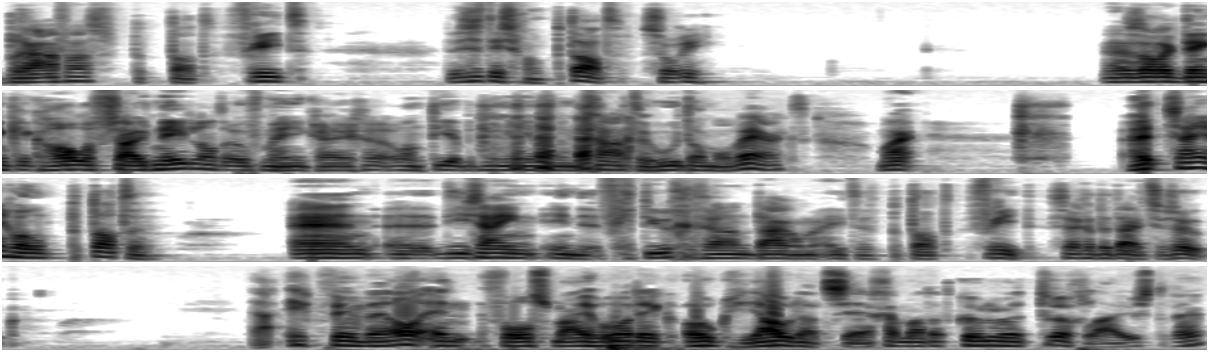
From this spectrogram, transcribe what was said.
bravas. Patat friet. Dus het is gewoon patat. Sorry. En dan zal ik denk ik half Zuid-Nederland over me heen krijgen. Want die hebben het nog niet helemaal in de gaten hoe het allemaal werkt. Maar het zijn gewoon patatten. En eh, die zijn in de frituur gegaan. Daarom heet het patat friet. Zeggen de Duitsers ook. Ja, ik vind wel, en volgens mij hoorde ik ook jou dat zeggen, maar dat kunnen we terugluisteren.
